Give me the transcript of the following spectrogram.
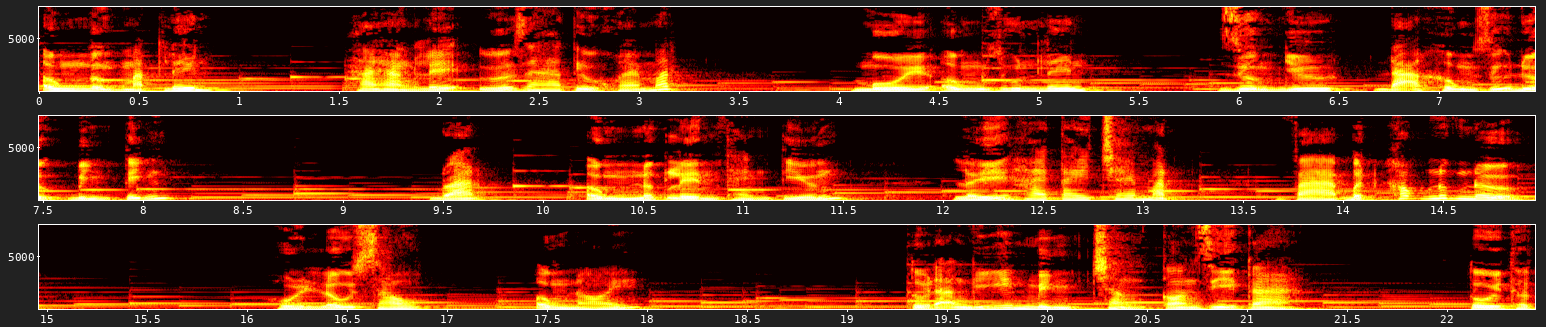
ông ngẩng mặt lên, hai hàng lệ ứa ra từ khóe mắt môi ông run lên, dường như đã không giữ được bình tĩnh. Đoạn, ông nức lên thành tiếng, lấy hai tay che mặt, và bật khóc nức nở. Hồi lâu sau, ông nói: "Tôi đã nghĩ mình chẳng còn gì cả. Tôi thật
